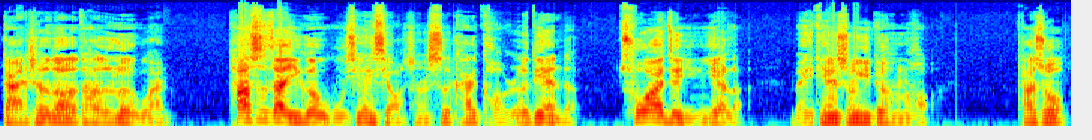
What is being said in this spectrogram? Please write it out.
感受到了他的乐观。他是在一个五线小城市开烤肉店的，初二就营业了，每天生意都很好。他说，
